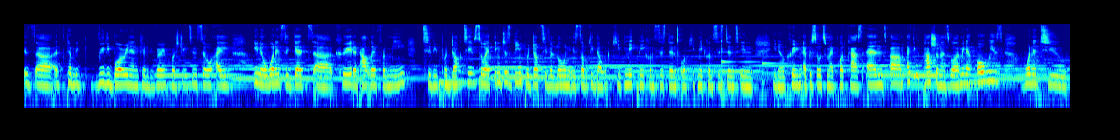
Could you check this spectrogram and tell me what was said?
is, uh, it can be really boring and can be very frustrating. So I, you know, wanted to get, uh, create an outlet for me to be productive. So I think just being productive alone is something that would keep, make me consistent or keep me consistent in, you know, creating episodes for my podcast. And, um, I think passion as well. I mean, I've always wanted to,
